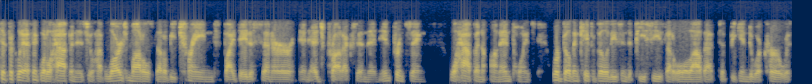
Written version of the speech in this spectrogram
Typically, I think what will happen is you'll have large models that'll be trained by data center and edge products and then inferencing will happen on endpoints. We're building capabilities into PCs that will allow that to begin to occur with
